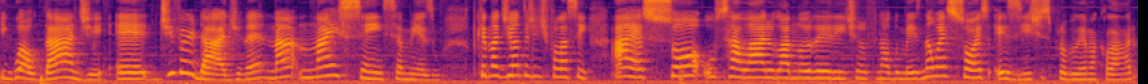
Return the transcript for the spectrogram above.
igualdade é, de verdade, né? Na, na essência mesmo. Porque não adianta a gente falar assim, ah, é só o salário lá no Orerite no final do mês. Não é só, existe esse problema, claro,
